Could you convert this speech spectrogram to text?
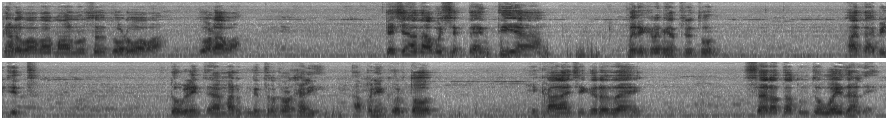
घडवावा माणूस जोडवावा जोडावा. त्याची आज आवश्यकता आहे आणि ती या परिक्रम यात्रेतून आज अभिजित ढोबळेंच्या मार्ग नेतृत्वाखाली आपण हे करतो आहोत. ही काळाची गरज आहे. सर आता तुमचं वय झालं आहे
